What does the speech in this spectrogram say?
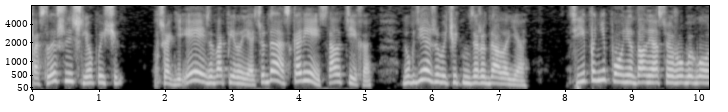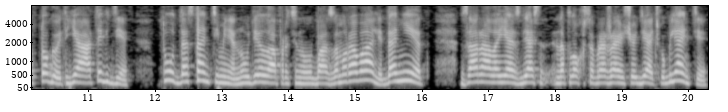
Послышались шлепающие шаги. «Эй!» – завопила я. «Сюда! Скорей!» – стало тихо. «Ну где же вы?» – чуть не зарыдала я. «Типа не понял», – дал я свой грубый голос. «Кто говорит? Я, а ты где?» «Тут, достаньте меня!» «Ну, дела!» – протянул Бас. «Замуровали?» «Да нет!» – заорала я, злясь на плохо соображающего дядьку. «Гляньте!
